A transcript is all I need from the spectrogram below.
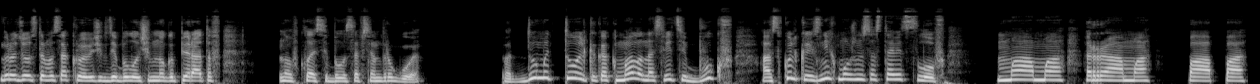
вроде «Острова сокровищ», где было очень много пиратов, но в классе было совсем другое. Подумать только, как мало на свете букв, а сколько из них можно составить слов. Мама, рама, папа,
